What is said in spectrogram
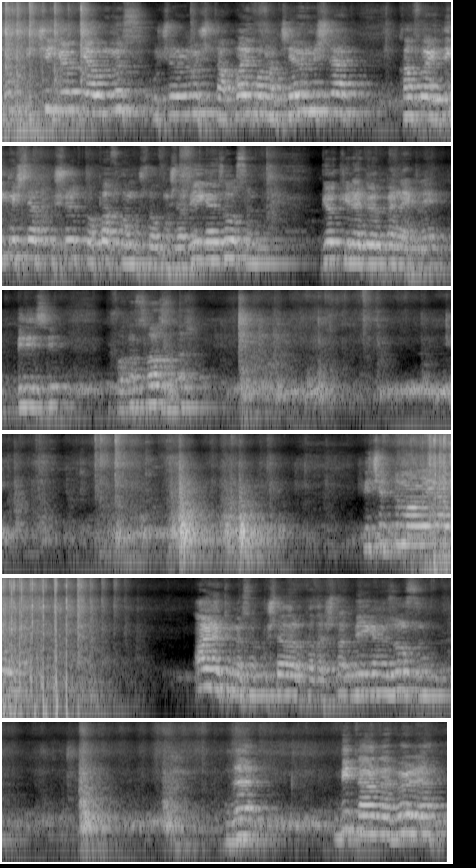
Bu iki gök yavrumuz uçurulmuş, taklayı falan çevirmişler. Kafayı dikmişler, kuşu topa konmuş, sokmuşlar. Bilginiz olsun. Gök ile gökmenekli. Birisi fakat sazlıdır. Çift dumanlı yavru. Aynı kümesin kuşlar arkadaşlar. Bilginiz olsun. Ve bir tane böyle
